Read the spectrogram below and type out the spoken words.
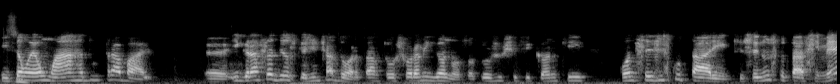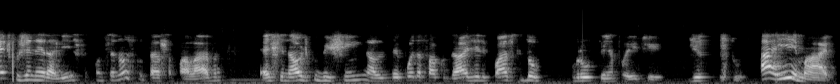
Então Sim. é um árduo trabalho. É, e graças a Deus, que a gente adora, tá? Não estou choramingando, não. Só estou justificando que quando vocês escutarem, se você não escutar assim, médico generalista, quando você não escutar essa palavra, é sinal de que o bichinho, depois da faculdade, ele quase que dobrou o tempo aí de, de estudo. Aí, Mário,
